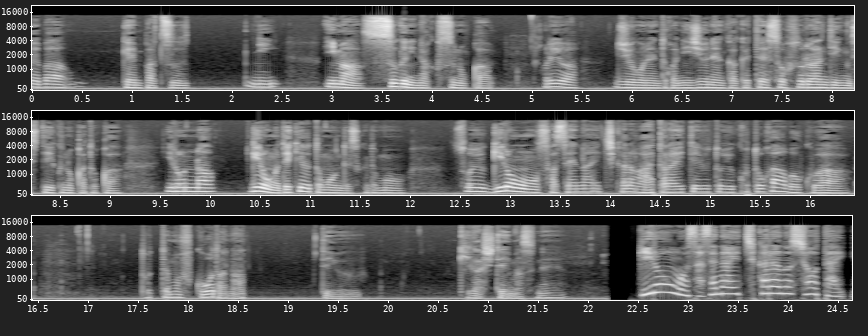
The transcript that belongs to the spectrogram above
例えば原発に今すぐになくすのか、あるいは15年とか20年かけてソフトランディングしていくのかとか、いろんな議論ができると思うんですけども、そういう議論をさせない力が働いているということが僕はとっても不幸だなっていう気がしていますね。議論をさせない力の正体。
